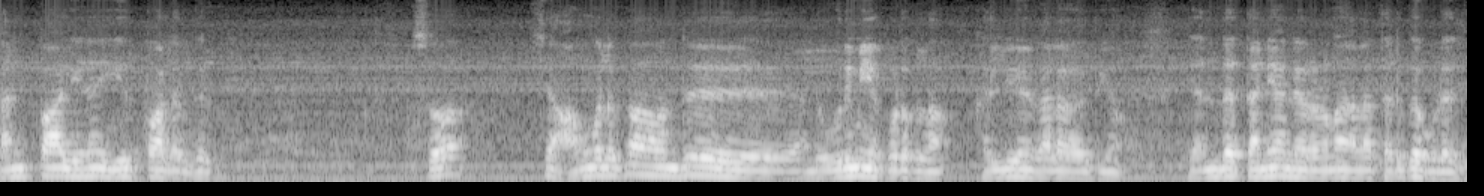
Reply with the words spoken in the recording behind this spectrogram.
தன்பாலின ஈர்ப்பாளர்கள். ஸோ சரி அவங்களுக்கும் வந்து அந்த உரிமையை கொடுக்கலாம் கல்வியும் வேலை வாய்ப்பையும் எந்த தனியார் நிறுவனமும் அதெல்லாம் தடுக்கக்கூடாது.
